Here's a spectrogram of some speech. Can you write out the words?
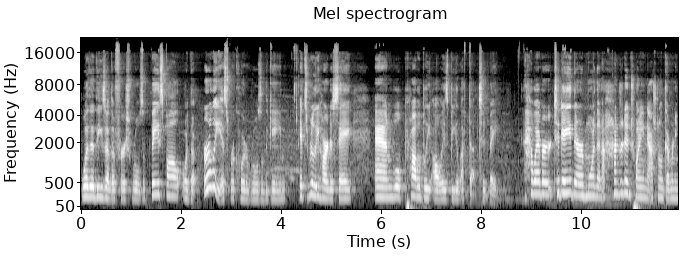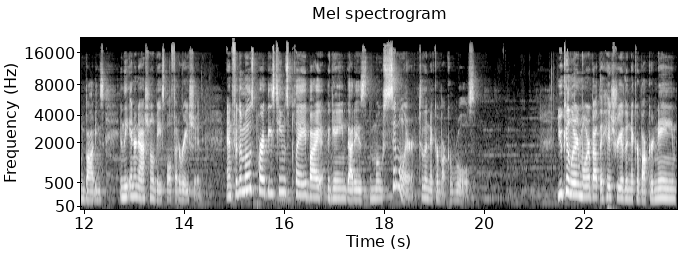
Whether these are the first rules of baseball or the earliest recorded rules of the game, it's really hard to say and will probably always be left up to debate. However, today there are more than 120 national governing bodies in the International Baseball Federation. And for the most part, these teams play by a game that is the most similar to the Knickerbocker rules. You can learn more about the history of the Knickerbocker name,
